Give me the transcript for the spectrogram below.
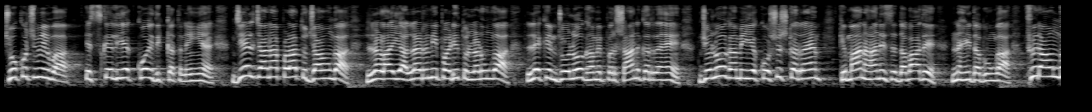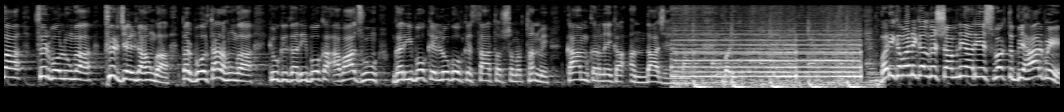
जो कुछ भी हुआ, इसके लिए कोई दिक्कत नहीं है। जेल जाना पड़ा तो जाऊँगा, लड़ाइयाँ लड़नी पड़ी तो लड़ूँगा। लेकिन जो लोग हमें परेशान कर रहे हैं, जो लोग हमें ये कोशिश कर रहे हैं कि मानहानि से दबा दें, नहीं दबूँगा। फिर आऊँगा, फिर बोलूँगा, फिर जेल जाऊँगा, पर बोलता रहूँगा, क्योंकि गरीबों का आवाज़ हूँ गरीबों के लोगों के साथ और समर्थन में काम करने का अंदाज है बड़ी बड़ी खबर निकलकर सामने आ रही है इस वक्त बिहार में।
